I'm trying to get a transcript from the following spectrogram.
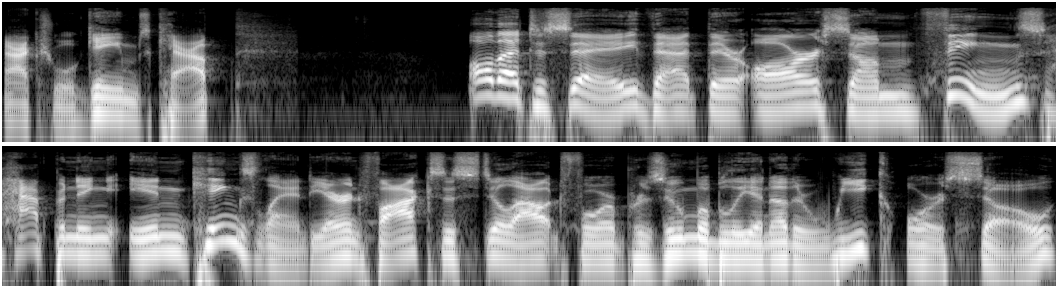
actual games cap. All that to say that there are some things happening in Kingsland. Aaron Fox is still out for presumably another week or so.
